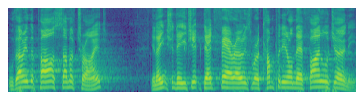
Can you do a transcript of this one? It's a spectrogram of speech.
Although in the past some have tried, in ancient Egypt, dead pharaohs were accompanied on their final journey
